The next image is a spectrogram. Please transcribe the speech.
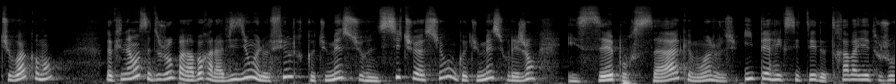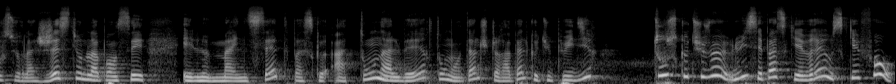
Tu vois comment? Donc finalement, c'est toujours par rapport à la vision et le filtre que tu mets sur une situation ou que tu mets sur les gens. Et c'est pour ça que moi, je suis hyper excitée de travailler toujours sur la gestion de la pensée et le mindset, parce que à ton Albert, ton mental, je te rappelle que tu peux y dire tout ce que tu veux. Lui, c'est pas ce qui est vrai ou ce qui est faux.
